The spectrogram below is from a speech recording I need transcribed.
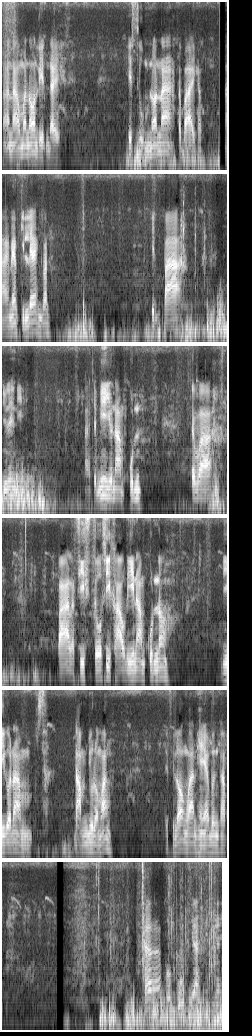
หาหนาวมานอนเล่นได้เฮ็ดสุ่มนอนหน้าสบายครับหาแนวกินแรงก่อนเห็นปลาอยู่ในนี้อาจจะมีอยู่น้ำคุณ แต่ว่า ปลาละสีโตสีขาวดีน้ำคุณเนาะดีก็น้ำดำอยู่หรอมั้งสิล่องวานแหเบิ้งครับ ครับผมอยากที่เหนื่อย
